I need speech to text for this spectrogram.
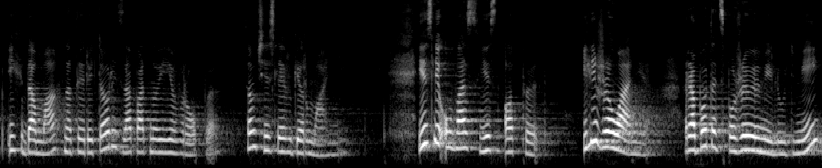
в их домах на территории Западной Европы, в том числе в Германии. Если у вас есть опыт или желание работать с пожилыми людьми,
